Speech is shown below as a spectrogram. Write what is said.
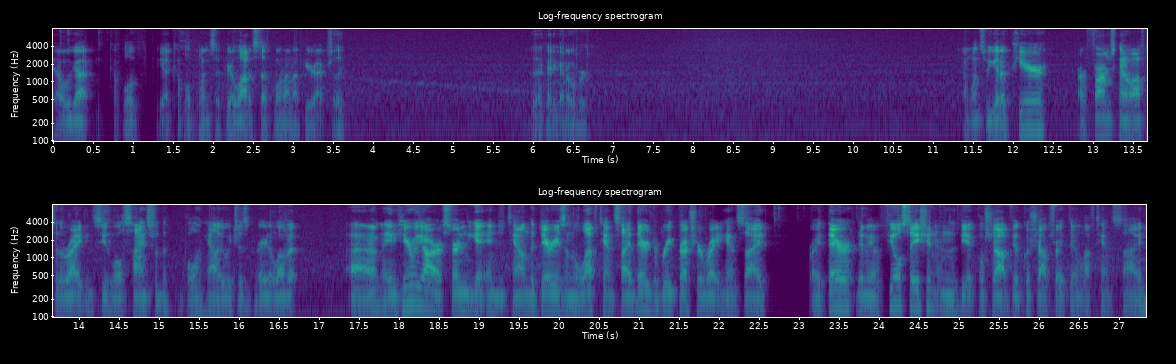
Yeah, we got a couple of yeah, a couple of points up here. A lot of stuff going on up here actually. That guy got over. And once we get up here, our farm's kind of off to the right. You can see the little signs for the bowling alley, which is great. I love it. Um, and here we are, starting to get into town. The dairy's on the left-hand side there, debris crusher right-hand side right there. Then we have a fuel station and the vehicle shop. Vehicle shop's right there on the left-hand side.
